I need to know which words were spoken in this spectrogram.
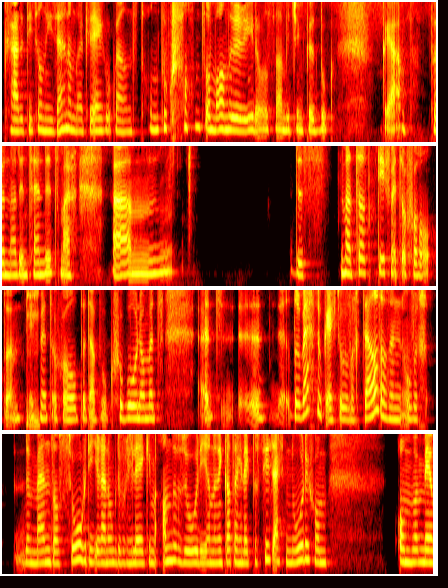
ik ga de titel niet zeggen, omdat ik het eigenlijk ook wel een strontboek vond. Om andere reden was het wel een beetje een kutboek. Ja, pun not intended. Maar, um, dus, maar dat heeft mij toch geholpen. Het heeft mij toch geholpen, dat boek. Gewoon om het, het, het er werd ook echt over verteld, als een, over de mens als zoogdier en ook de vergelijking met andere zoogdieren. En ik had dat gelijk precies echt nodig om, om mij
